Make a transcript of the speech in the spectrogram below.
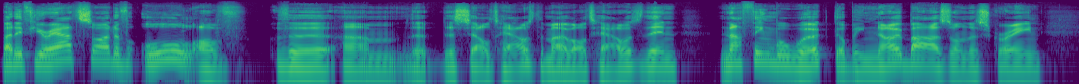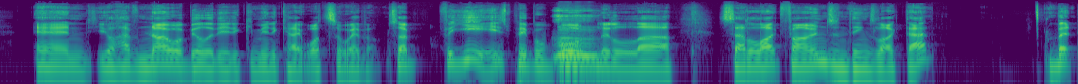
But if you're outside of all of the um, the the cell towers, the mobile towers, then nothing will work. There'll be no bars on the screen, and you'll have no ability to communicate whatsoever. So for years, people bought little uh, satellite phones and things like that. But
